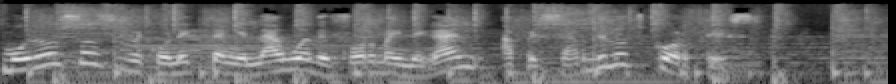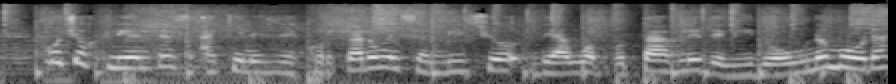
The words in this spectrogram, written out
Morosos reconectan el agua de forma ilegal a pesar de los cortes. Muchos clientes a quienes les cortaron el servicio de agua potable debido a una mora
